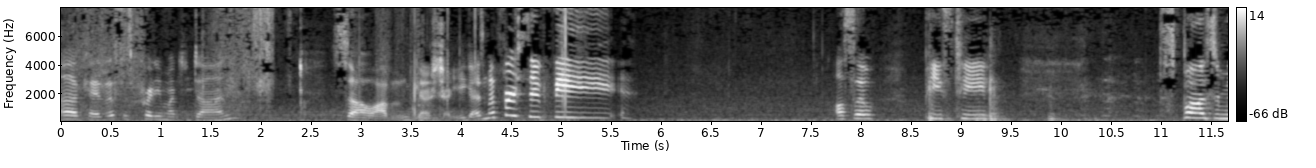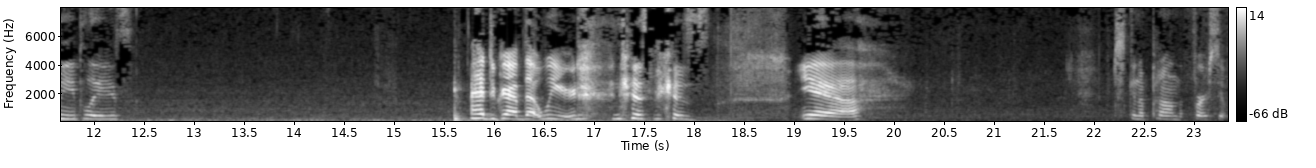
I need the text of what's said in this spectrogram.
Okay, this is pretty much done. So I'm gonna show you guys my fursuit feet. Also, Peace Tea, sponsor me, please. I had to grab that weird, just because, yeah. Just gonna put on the fursuit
